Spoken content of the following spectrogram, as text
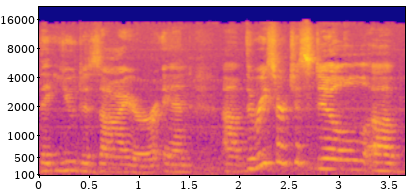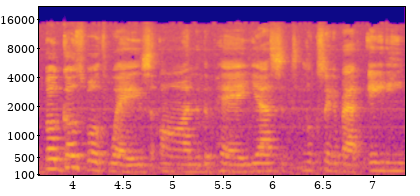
that you desire. And uh, the research is still, uh, bo- goes both ways on the pay. Yes, it looks like about 80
